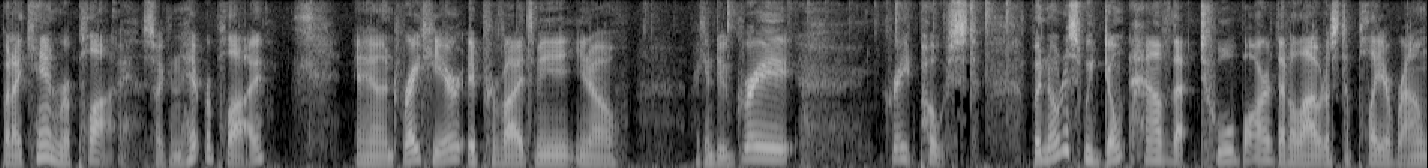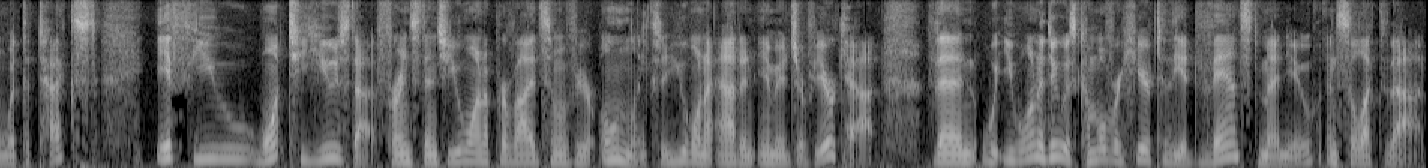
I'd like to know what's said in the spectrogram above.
but I can reply. So I can hit reply And right here, it provides me, you know, I can do great, great post. But notice we don't have that toolbar that allowed us to play around with the text. If you want to use that, for instance, you want to provide some of your own links or you want to add an image of your cat, then what you want to do is come over here to the advanced menu and select that.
